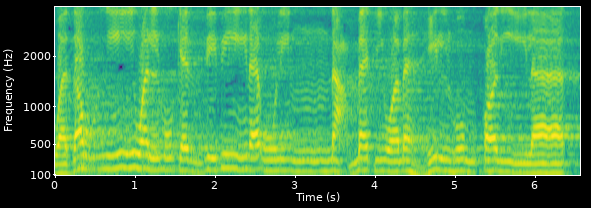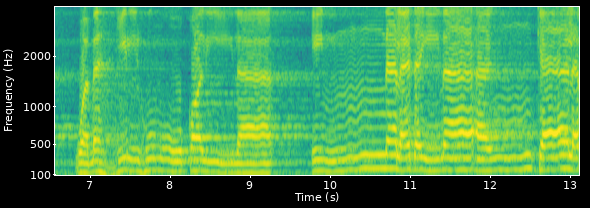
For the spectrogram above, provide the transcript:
وذرني والمكذبين أولي النعمة ومهلهم قليلا ومهلهم قليلا. إن لدينا أنكالا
